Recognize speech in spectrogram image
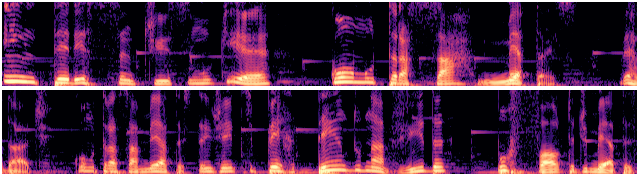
interessantíssimo que é como traçar metas. Verdade. Como traçar metas? Tem gente se perdendo na vida por falta de metas.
